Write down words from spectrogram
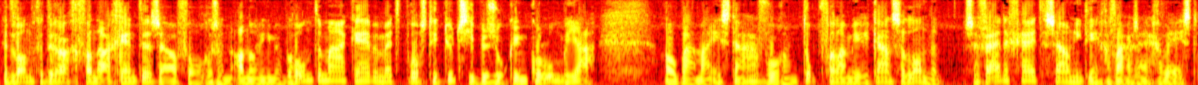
Het wangedrag van de agenten zou volgens een anonieme bron te maken hebben met prostitutiebezoek in Colombia. Obama is daar voor een top van Amerikaanse landen. Zijn veiligheid zou niet in gevaar zijn geweest.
